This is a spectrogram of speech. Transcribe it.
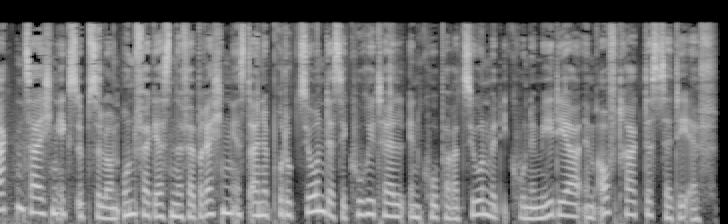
Aktenzeichen XY Unvergessene Verbrechen ist eine Produktion der Securitel in Kooperation mit Ikone Media im Auftrag des ZDF.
